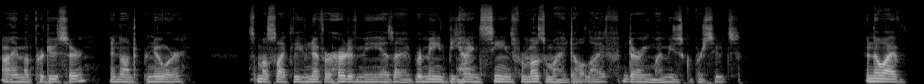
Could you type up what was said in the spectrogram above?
I'm a producer, an entrepreneur. It's most likely you've never heard of me as I remained behind scenes for most of my adult life during my musical pursuits. And though I've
